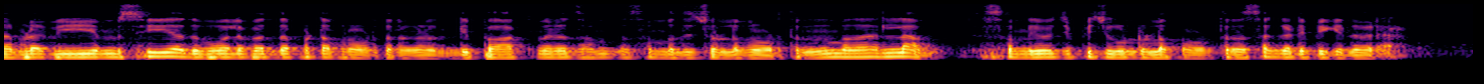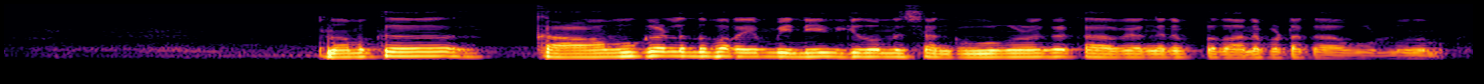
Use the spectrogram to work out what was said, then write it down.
നമ്മുടെ ബി എം സി അതുപോലെ ബന്ധപ്പെട്ട പ്രവർത്തനങ്ങൾ ഡിപ്പാർട്ട്മെന്റ് സംബന്ധിച്ചുള്ള പ്രവർത്തനം അതെല്ലാം സംയോജിപ്പിച്ചുകൊണ്ടുള്ള പ്രവർത്തനം സംഘടിപ്പിക്കുന്നവരാണ്. നമുക്ക് കാവുകൾ എന്ന് പറയുമ്പോൾ ഇനി എനിക്ക് തോന്നുന്നു ശംഖുമുഖ കാവ് അങ്ങനെ പ്രധാനപ്പെട്ട കാവുള്ളൂ നമുക്ക്.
